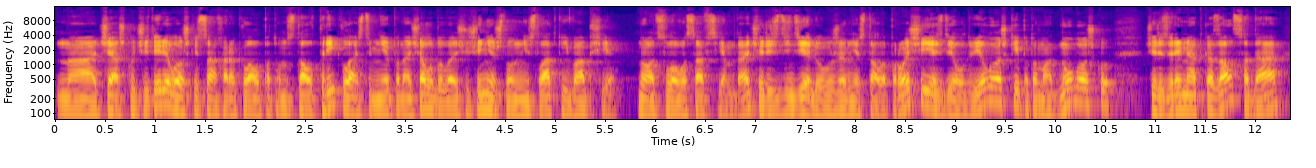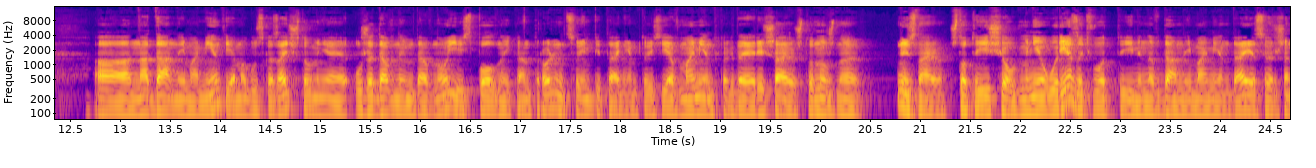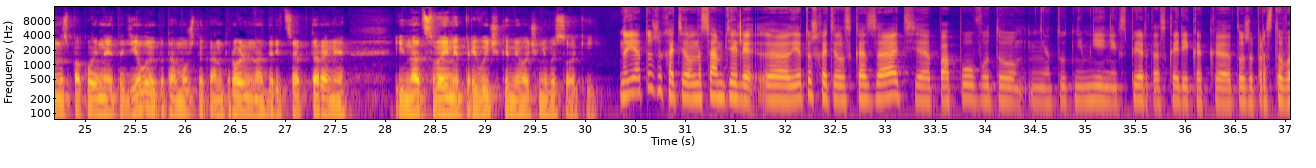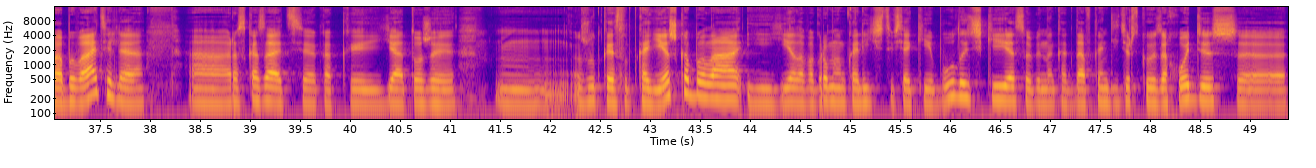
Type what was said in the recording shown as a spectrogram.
на чашку 4 ложки сахара клал, потом стал 3 класть, и мне поначалу было ощущение, что он не сладкий вообще. Ну, от слова совсем, да. Через неделю уже мне стало проще, я сделал 2 ложки, потом одну ложку. Через время отказался, да. А, на данный момент я могу сказать, что у меня уже давным-давно есть полный контроль над своим питанием. То есть я в момент, когда я решаю, что нужно ну, не знаю, что-то еще мне урезать вот именно в данный момент, да, я совершенно спокойно это делаю, потому что контроль над рецепторами и над своими привычками очень высокий. Но я тоже хотела, на самом деле, э, я тоже хотела сказать э, по поводу, тут не мнение эксперта, а скорее как э, тоже простого обывателя, рассказать, как я тоже жуткая сладкоежка была и ела в огромном количестве всякие булочки, особенно когда в кондитерскую заходишь, я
